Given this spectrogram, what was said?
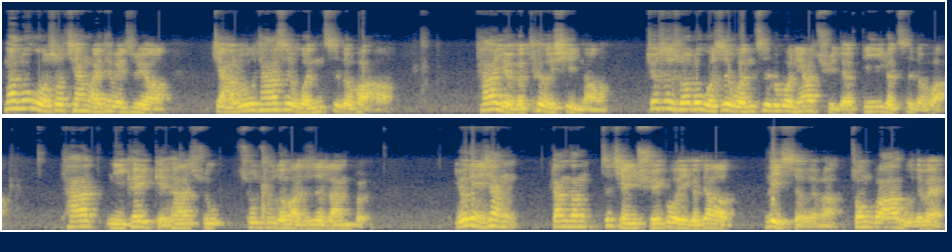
那如果说将来特别注意哦。假如它是文字的话，哦，它有个特性哦，就是说，如果是文字，如果你要取得第一个字的话，它你可以给它输输出的话，就是 number，有点像刚刚之前学过一个叫 list 的嘛，中刮弧对不对？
